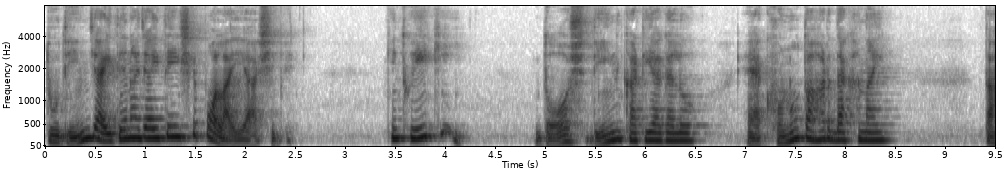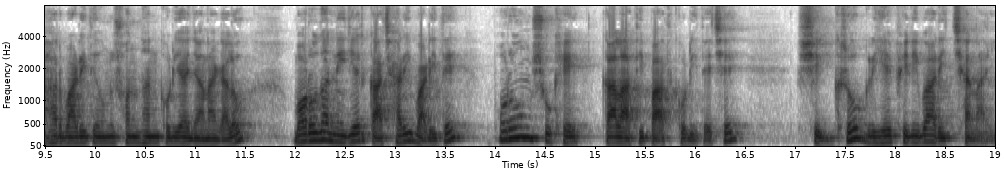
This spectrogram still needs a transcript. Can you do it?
দুদিন যাইতে না যাইতেই সে পলাইয়া আসিবে। কিন্তু এ কি? দশ দিন কাটিয়া গেল এখনও তাহার দেখা নাই। তাহার বাড়িতে অনুসন্ধান করিয়া জানা গেল, বড়দা নিজের কাছারি বাড়িতে পরম সুখে কালাতিপাত করিতেছে শীঘ্র গৃহে ফিরিবার ইচ্ছা নাই।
